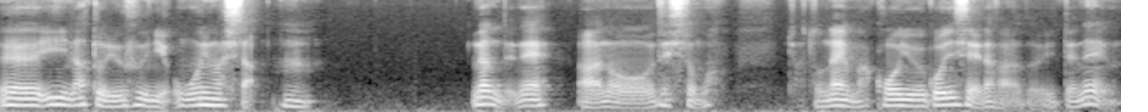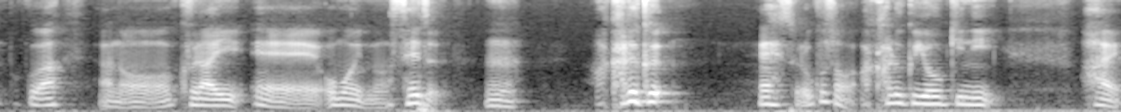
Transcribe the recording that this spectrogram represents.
えー、いいなというふうに思いました。うん。なんでね、あの、ぜひとも、ちょっあとね、まあ、こういうご時世だからといってね、僕は、あの暗い、えー、思いもせず、うん、明るく、ね、それこそ明るく陽気に、はい、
